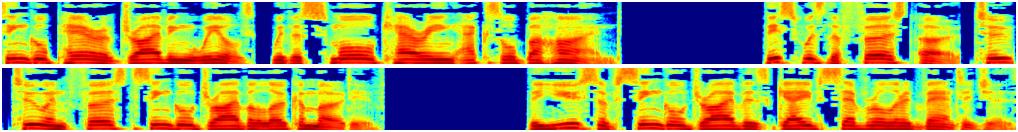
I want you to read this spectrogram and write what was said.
single pair of driving wheels, with a small carrying axle behind. This was the first O 2 and first single-driver locomotive. The use of single drivers gave several advantages.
